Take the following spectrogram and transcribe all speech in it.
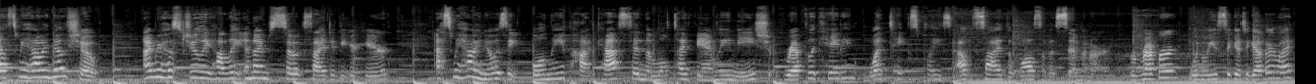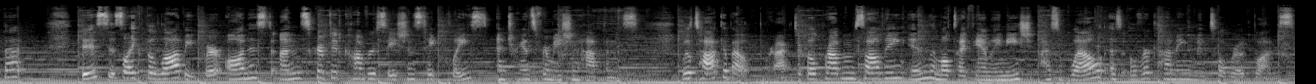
Ask Me How I Know show. I'm your host, Julie Holly, and I'm so excited you're here. Ask Me How I Know is the only podcast in the multifamily niche replicating what takes place outside the walls of a seminar. Remember when we used to get together like that? This is like the lobby where honest, unscripted conversations take place and transformation happens. We'll talk about practical problem solving in the multifamily niche as well as overcoming mental roadblocks.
